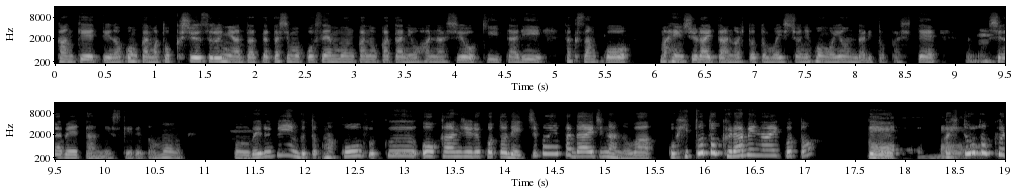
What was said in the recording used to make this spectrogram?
関係っていうのを今回まあ特集するにあたって、私もこう専門家の方にお話を聞いたり、たくさんこう、まあ、編集ライターの人とも一緒に本を読んだりとかして、調べたんですけれども、こうウェルビーイングと、まあ、幸福を感じることで一番やっぱ大事なのは、こう人と比べないことっていう人と比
